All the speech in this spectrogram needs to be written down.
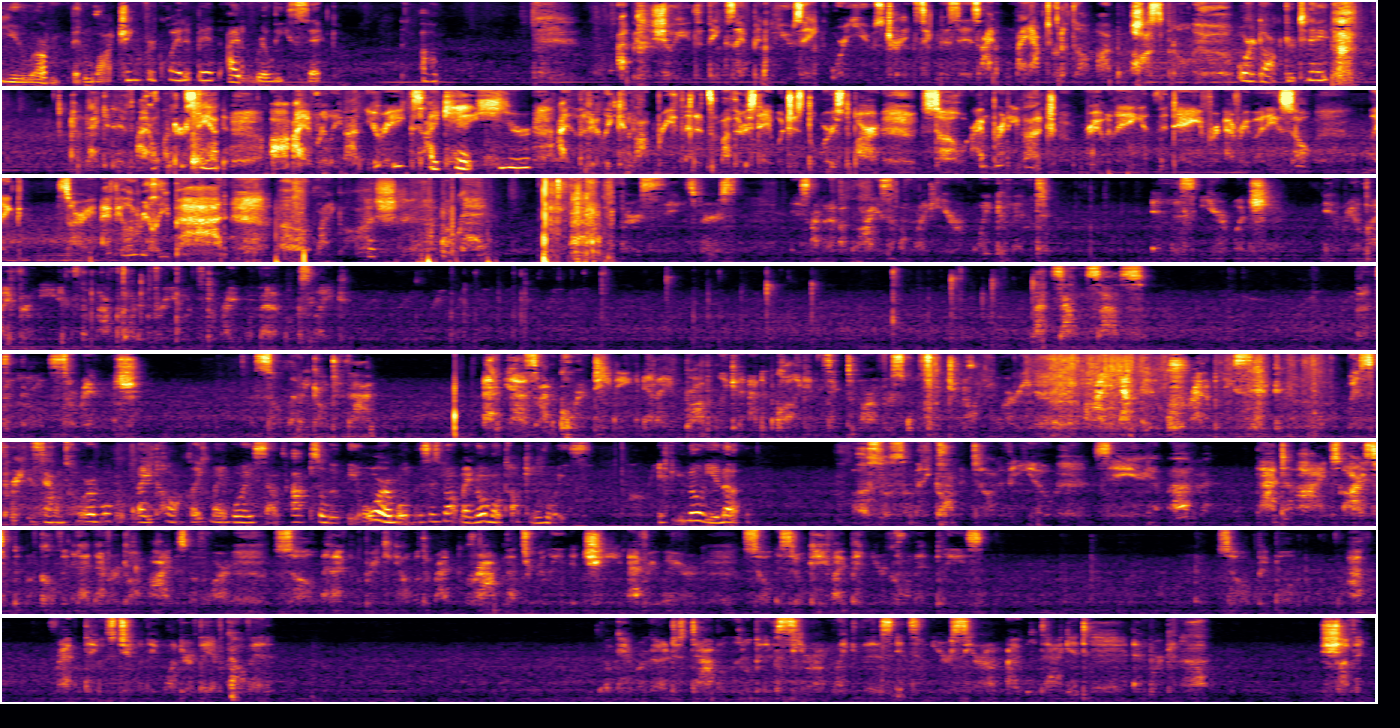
you um been watching for quite a bit, I'm really sick. Um, I'm gonna show you the things I've been using or used during sicknesses. I might have to go to the um, hospital or doctor today. I'm negative. I don't understand. Uh, I have really bad earaches. I can't hear. I literally cannot breathe, and it's Mother's Day, which is the worst part. So I'm pretty much ruining the day for everybody. So, like, sorry, I feel really bad. Oh my gosh. Okay. First things first is I'm gonna apply some of my ear ointment in this ear, which in real life for me it's the left one, and for you it's the right one that it looks like. Sounds sus. But it's a little syringe. So let me go do that. And yes, I'm quarantining and I'm probably gonna end up calling in sick tomorrow for school, so do not worry. I am incredibly sick. Whispering sounds horrible, but when I talk, like my voice sounds absolutely horrible. This is not my normal talking voice. If you know, you know. Also, somebody commented on a video saying um, that a symptom of COVID, and I never got hives before. So, and I've been breaking out with red crap that's really itchy everywhere. So, is it okay if I pin your comment, please? So, people have red things too, and they wonder if they have COVID. Okay, we're gonna just dab a little bit of serum like this. It's an ear serum. I will tag it, and we're gonna shove it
